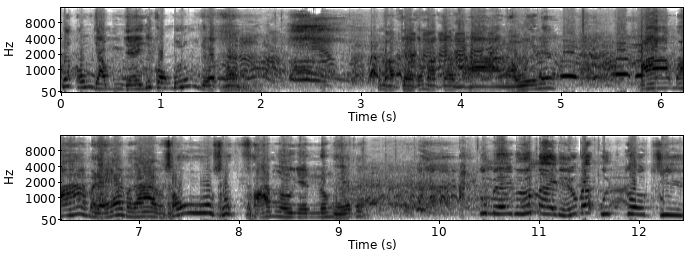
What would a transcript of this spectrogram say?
nó cũng vòng về với con bướm được hả cái mặt kìa cái mặt kìa bà nội đó ba má mà đẻ mà ra mà xấu xúc phạm người nhìn luôn thiệt á. Cô mê bướm ai biểu bác quýnh con chim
